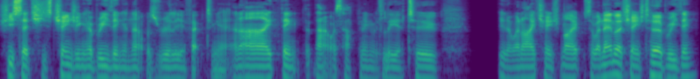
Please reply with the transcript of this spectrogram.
She said she's changing her breathing, and that was really affecting it. And I think that that was happening with Leah too. You know, when I changed my, so when Emma changed her breathing,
